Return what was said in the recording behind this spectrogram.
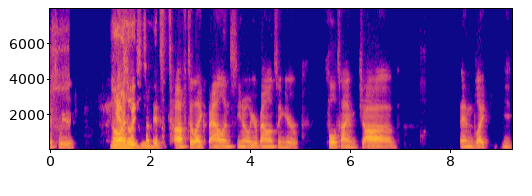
It's weird. No, yeah, so it's, it's tough to like balance. You know, you're balancing your full time job and like you,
